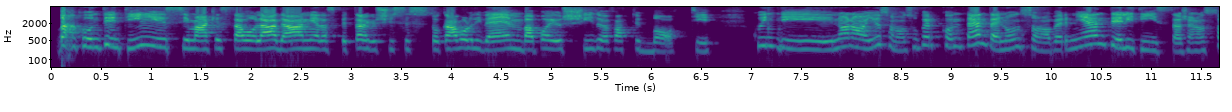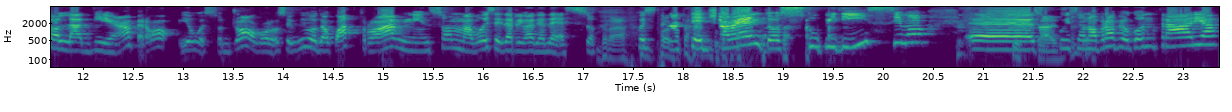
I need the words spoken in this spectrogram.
bah, contentissima che stavo là da anni ad aspettare che uscisse sto cavolo di Bemba, poi è uscito e ha fatto i botti. Quindi no, no, io sono super contenta e non sono per niente elitista, cioè non sto là a dire, ah però io questo gioco lo seguivo da quattro anni, insomma voi siete arrivati adesso. Bravo, questo importante. è un atteggiamento stupidissimo eh, su cui sono proprio contraria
